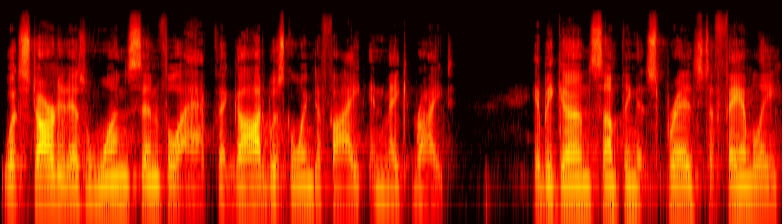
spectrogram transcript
what started as one sinful act that God was going to fight and make right, it becomes something that spreads to family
